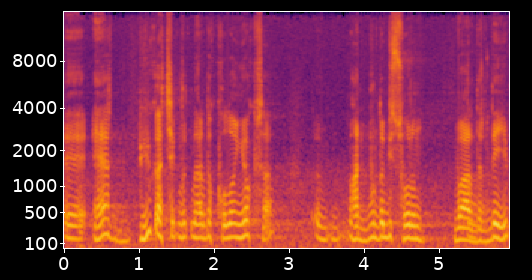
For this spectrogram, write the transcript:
Ee, eğer büyük açıklıklarda kolon yoksa e, hani burada bir sorun vardır deyip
